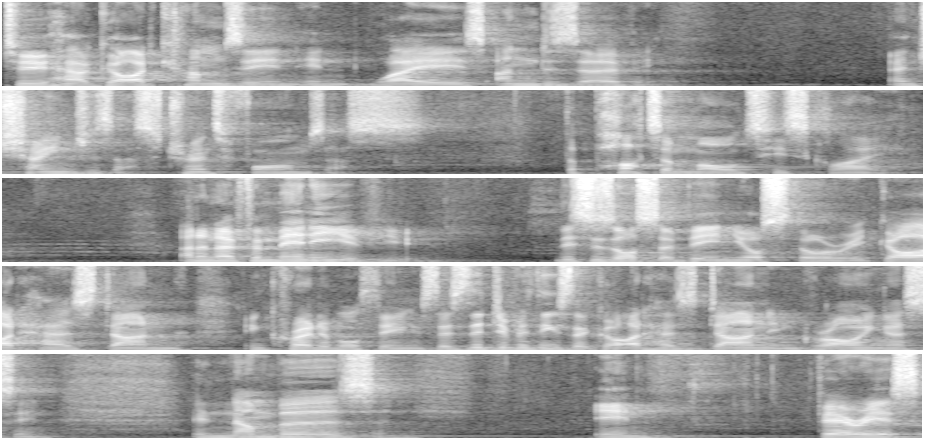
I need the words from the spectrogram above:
to how God comes in in ways undeserving and changes us, transforms us. The potter molds his clay. And I don't know for many of you, this has also been your story. God has done incredible things. There's the different things that God has done in growing us in, in numbers and in various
